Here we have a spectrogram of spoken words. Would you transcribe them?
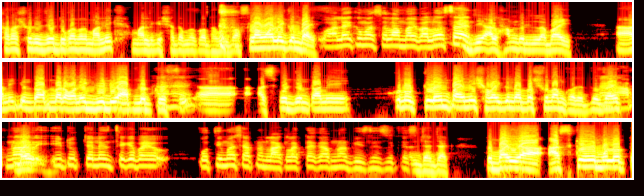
সরাসরি যে দোকানের মালিক মালিকের সাথে আমরা কথা বলব। আসসালামু আলাইকুম ভাই। ওয়ালাইকুম আসসালাম ভাই ভালো আছেন? জি আলহামদুলিল্লাহ ভাই। আমি কিন্তু আপনার অনেক ভিডিও আপলোড হ্যাঁ, করছি। আজ পর্যন্ত আমি কোনো ক্লেম পাইনি সবাই কিন্তু আপনার সুনাম করে। তো হ্যাঁ, আপনার ইউটিউব চ্যানেল থেকে ভাই প্রতি মাসে আপনার লাখ লাখ টাকা আপনার বিজনেস হইতেছে। যাক যাক। তো ভাইয়া আজকে মূলত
